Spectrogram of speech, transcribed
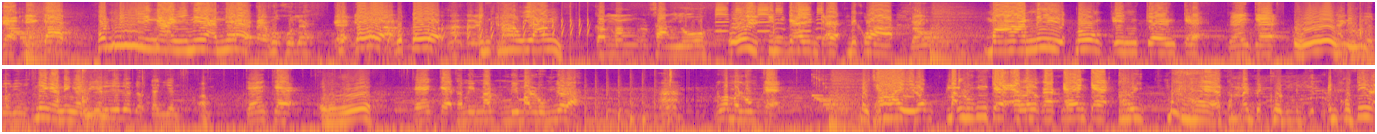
แกะมีก้าง ก็นี่ไงเนี่ยเนี่ยแต่พวกคุณเลย แกะเตอร์บุตเตอร์กินข้าวยัง กำลังสั่งอยู่ โอ้ย กินแกงแกะดีกว่า แกง มานี่ต้องกินแกงแกะ แกงแกะเออไหนดูเดี๋ยวดูดินี่ไงนี่ไงนี่ไง เดี๋ยวเดี๋ยวเดี๋ยวใจเย็นอ้าว แกงแกะ เออ แกงแกะทำไมมามีมารุมด้วยล่ะฮะนึกว่ามารุมแกะ ไม่ใช่แล้วมาลุมแกะอะไรกับแกงแกะเฮ้ยแหมทำไมเป็นคนเป็นคนที่ไหน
